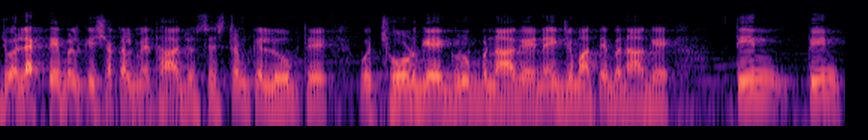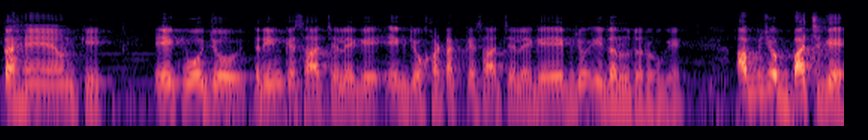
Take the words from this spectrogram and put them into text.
जो इलेक्टेबल की शक्ल में था, जो सिस्टम के लोग थे, वो छोड़ गए ग्रुप बना गए, नई जमातें बना गए। तीन तीन तहें हैं उनकी। एक वो जो तरीन के साथ चले गए, एक जो खटक के साथ चले गए, एक जो इधर उधर हो गए। अब जो बच गए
